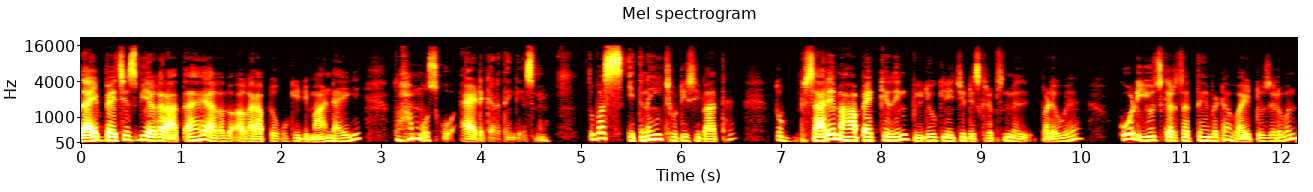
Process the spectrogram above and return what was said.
लाइव बैचेस भी अगर आता है, अगर अगर आप लोगों की डिमांड आएगी, तो हम उसको ऐड कर देंगे इसमें। तो बस इतना ही छोटी-सी बात है। तो सारे महापैक के लिंक वीडियो के नीचे डिस्क्रिप्शन में पड़े हुए हैं। कोड यूज़ कर सकते हैं बेटा Y201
